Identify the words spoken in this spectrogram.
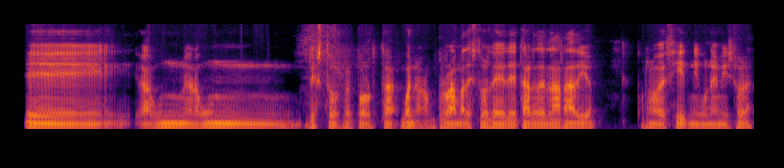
eh, algún, algún de estos reportajes, bueno, un programa de estos de, de tarde en la radio, por no decir ninguna emisora,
